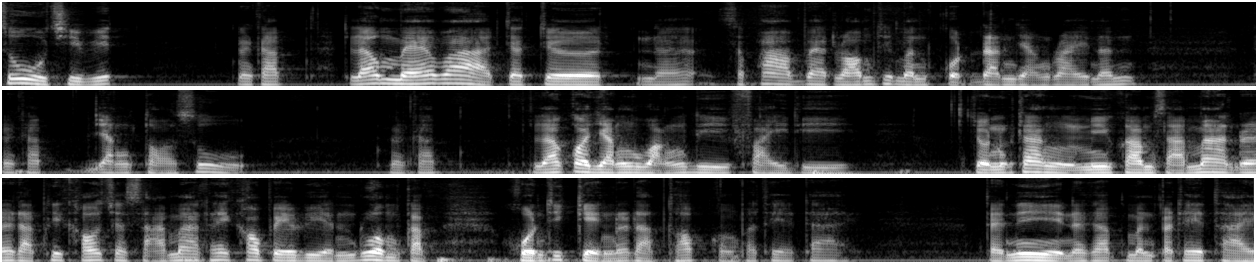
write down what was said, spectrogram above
สู้ชีวิตนะครับ แล้วแม้ว่าจะเจอนะสภาพแวดล้อมที่มันกดดันอย่างไรนั้นนะครับ ยังต่อสู้นะครับ แล้วก็ยังหวังดีใฝ่ดี จนกระทั่งมีความสามารถระดับที่เขาจะสามารถให้เข้าไปเรียนร่วมกับคนที่เก่งระดับท็อปของประเทศได้ แต่นี่นะครับมันประเทศไทย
